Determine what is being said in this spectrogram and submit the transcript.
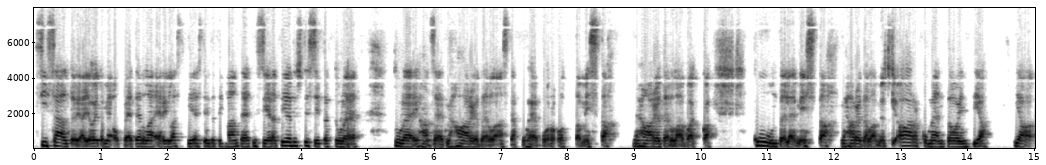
sisältöjä, joita me opetellaan, erilaiset viestintätilanteet, niin siellä tietysti sitten tulee, tulee ihan se, että me harjoitellaan sitä puheenvuoron ottamista, me harjoitellaan vaikka kuuntelemista, me harjoitellaan myöskin argumentointia ja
